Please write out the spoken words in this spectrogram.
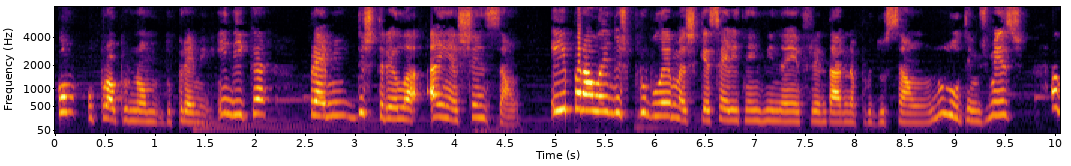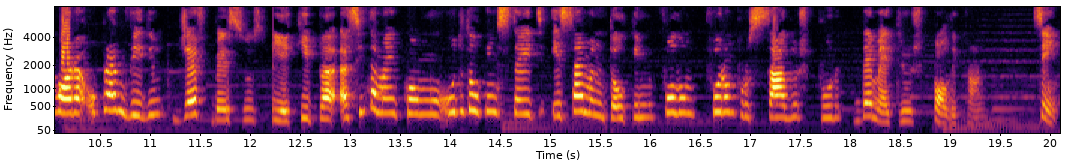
como o próprio nome do prémio indica, prémio de estrela em ascensão. E para além dos problemas que a série tem vindo a enfrentar na produção nos últimos meses, agora o Prime Video, Jeff Bezos e a equipa, assim também como o The Tolkien State e Simon Tolkien, foram, foram processados por Demetrius Polychron. Sim,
